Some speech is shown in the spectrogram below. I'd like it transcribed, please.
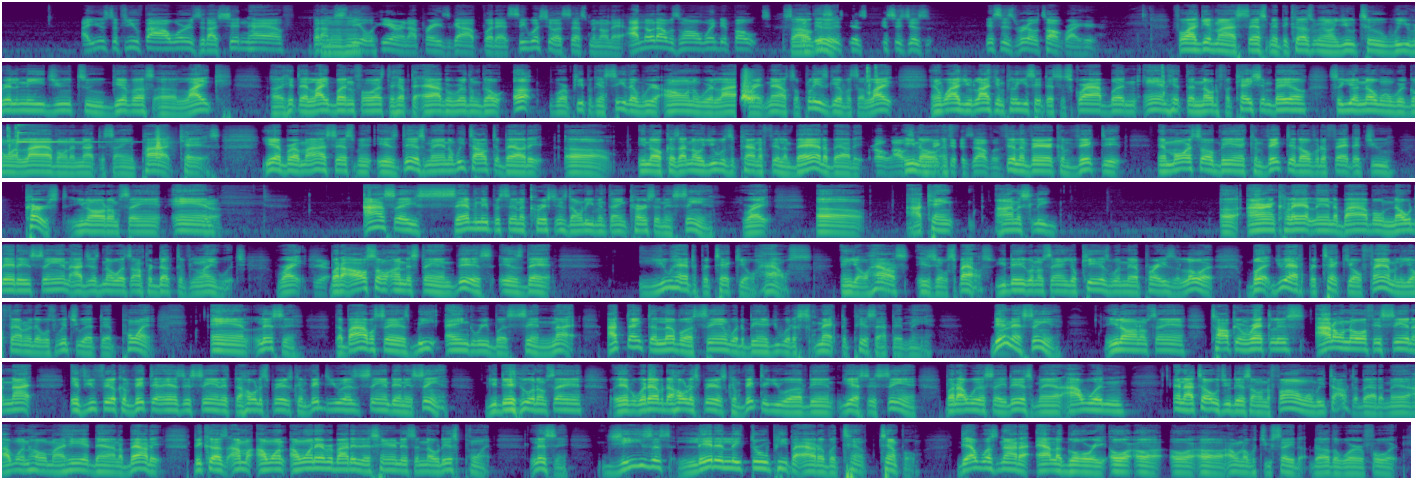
I used a few foul words that I shouldn't have, but I'm Mhm. still here, and I praise God for that. See, what's your assessment on that? I know that was long-winded, folks. It's all but this good. is just this is just this is real talk right here. Before I give my assessment, because we're on YouTube, we really need you to give us a like. Uh, hit that like button for us to help the algorithm go up where people can see that we're on and we're live right now. So please give us a like. And while you liking, please hit that subscribe button and hit the notification bell so you'll know when we're going live on the Not the Same podcast. Yeah, bro, my assessment is this, man. And we talked about it, uh, you know, because I know you was kind of feeling bad about it Bro, I was You know, convicted as ever. feeling very convicted and more so being convicted over the fact that you cursed. You know what I'm saying? And Yeah. I say 70% of Christians don't even think cursing is sin, right? Uh, I can't honestly uh, ironcladly in the Bible know that it's sin. I just know it's unproductive language, right? Yeah. But I also understand this is that you had to protect your house. And your house is your spouse. You dig what I'm saying? Your kids wouldn't there praise the Lord, but you had to protect your family, your family that was with you at that point. And listen, the Bible says, "Be angry, but sin not." I think the level of sin would have been if you would have smacked the piss out that man. Then that's sin. You know what I'm saying? Talking reckless. I don't know if it's sin or not. If you feel convicted as it's sin, if the Holy Spirit has convicted you as sin, then it's sin. You dig what I'm saying? If whatever the Holy Spirit has convicted you of, then yes, it's sin. But I will say this, man. I wouldn't, and I told you this on the phone when we talked about it, man. I wouldn't hold my head down about it because I'm. I want. I want everybody that's hearing this to know this point. Listen, Jesus literally threw people out of a temp- temple. That was not an allegory or or or uh, I don't know what you say the, the other word for it.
